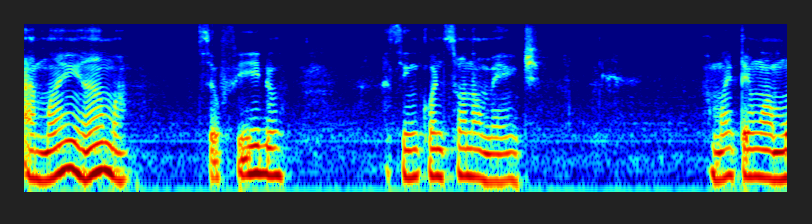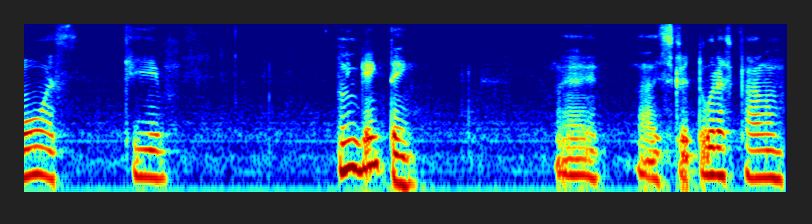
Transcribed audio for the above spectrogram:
a mãe ama seu filho assim incondicionalmente. A mãe tem um amor que ninguém tem. É, as escrituras falam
